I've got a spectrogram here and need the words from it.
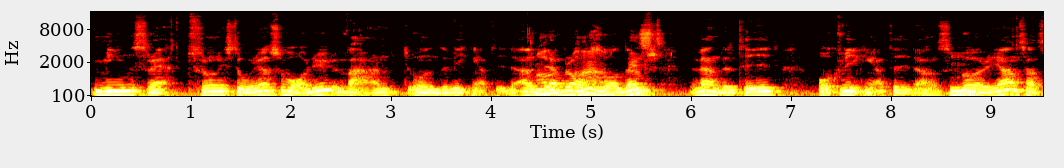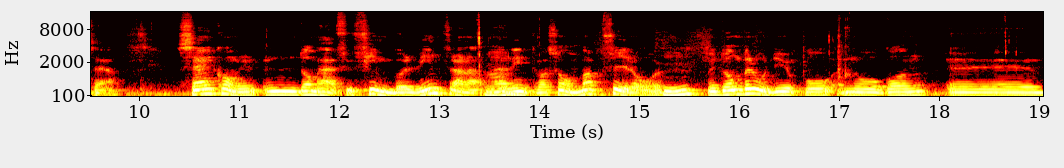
minns rätt från historien så var det ju varmt under vikingatiden. Alltså Ja, ja, bronsålderns ja, vändeltid och vikingatidens Mm. början så att säga. Sen kom ju de här fimbulvintrarna när det inte var sommar på fyra år. Mm. Men de berodde ju på någon eh,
